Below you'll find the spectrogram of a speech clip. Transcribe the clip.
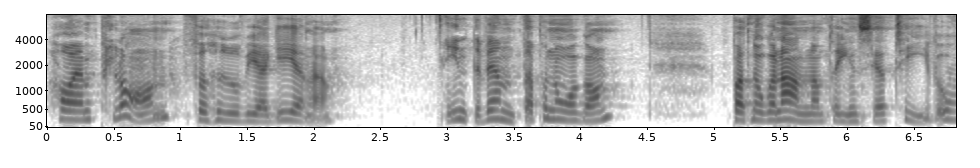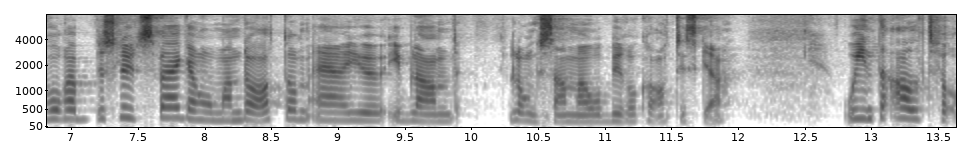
Ha en plan för hur vi agerar. Inte vänta på någon, på att någon annan tar initiativ. Och våra beslutsvägar och mandat de är ju ibland långsamma och byråkratiska. Och inte allt för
